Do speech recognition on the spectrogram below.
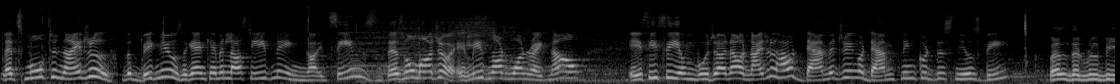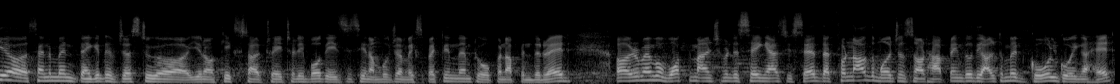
Let's move to Nigel. The big news again came in last evening. Uh, it seems there's no merger, at least not one right now. ACC Ambuja. Now, Nigel, how damaging or dampening could this news be? Well, there will be a sentiment negative just to, uh, you know, kickstart trade today. Both ACC and Ambuja, I'm expecting them to open up in the red. Uh, remember what the management is saying, as you said, that for now the merger is not happening, though the ultimate goal going ahead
